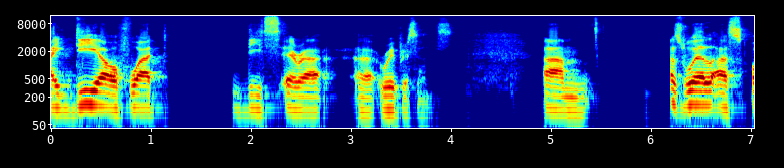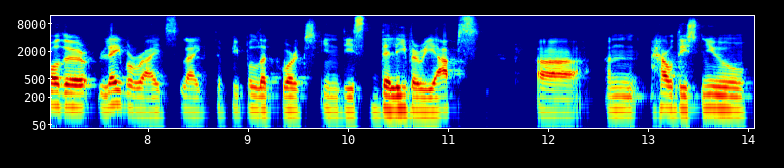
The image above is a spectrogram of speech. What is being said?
idea of what this era uh, represents. Um, as well as other labor rights, like the people that works in these delivery apps, uh, and how these new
